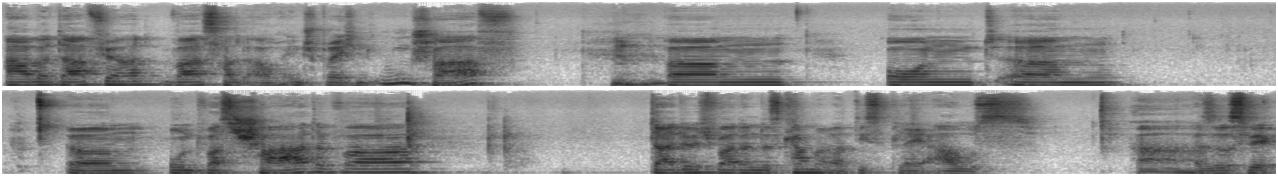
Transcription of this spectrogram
aber dafür war es halt auch entsprechend unscharf. Mhm. Ähm, und, ähm, ähm, und was schade war, dadurch war dann das Kameradisplay aus. Ah. Also es wäre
